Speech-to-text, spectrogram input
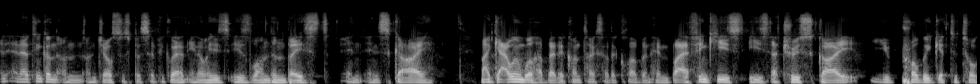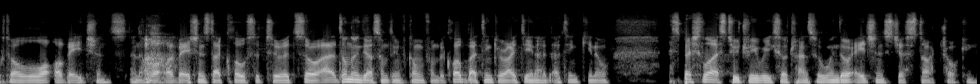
And, and I think on, on, on Joseph specifically, you know, he's he's London based in in Sky, McGowan will have better contacts at the club than him, but I think he's he's a true Sky. You probably get to talk to a lot of agents and a lot ah. of agents that are closer to it. So I don't think there's something coming from the club. But I think you're right, Dean. I, I think you know, especially last two three weeks of transfer window, agents just start talking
